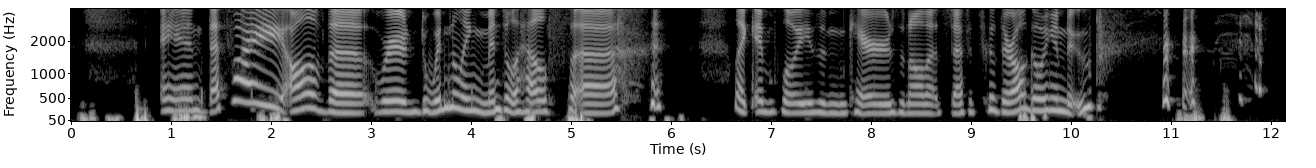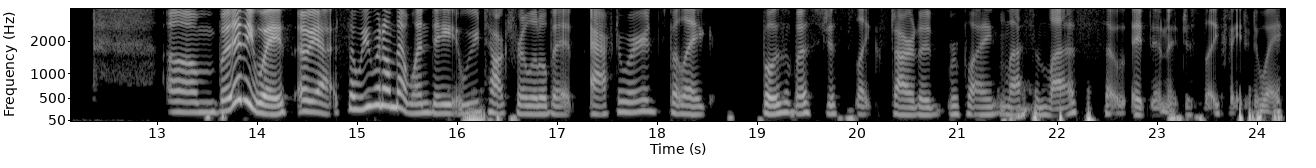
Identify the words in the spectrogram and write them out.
and that's why all of the we're dwindling mental health uh like employees and carers and all that stuff. It's because they're all going into uber. Um but anyways oh yeah. So we went on that one date and we talked for a little bit afterwards but like both of us just like started replying less and less. So it and it just like faded away.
